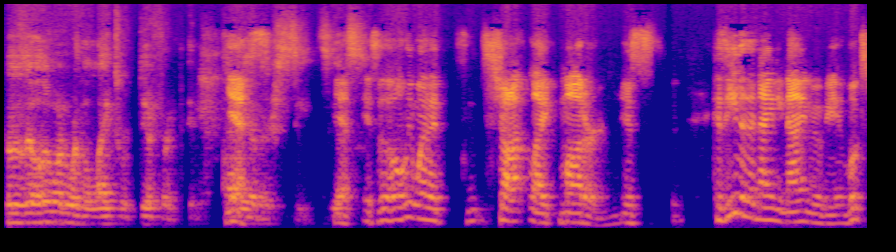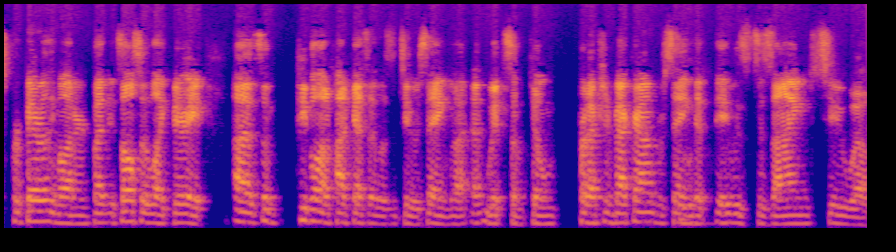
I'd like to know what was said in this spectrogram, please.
Because it was the only one where the lights were different in all Yes. the other seats. yes, it's the only one that's shot like modern. Is because even the '99 movie, it looks fairly modern, but it's also like very. Uh, some people on a podcast I listened to were saying uh, with some film production background were saying that it was designed to uh,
